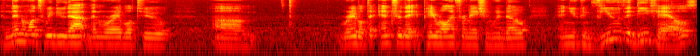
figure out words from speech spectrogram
And then once we do that, then we're able to um, we're able to enter the payroll information window and you can view the details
